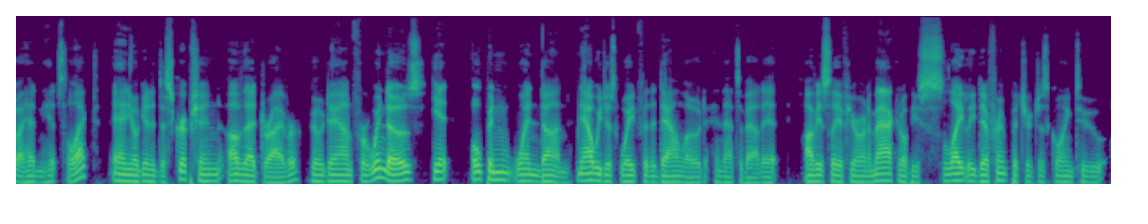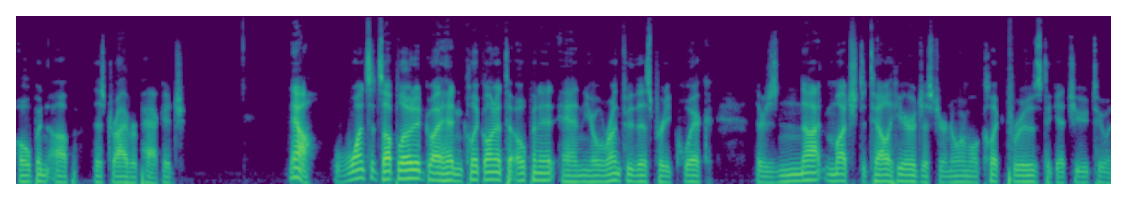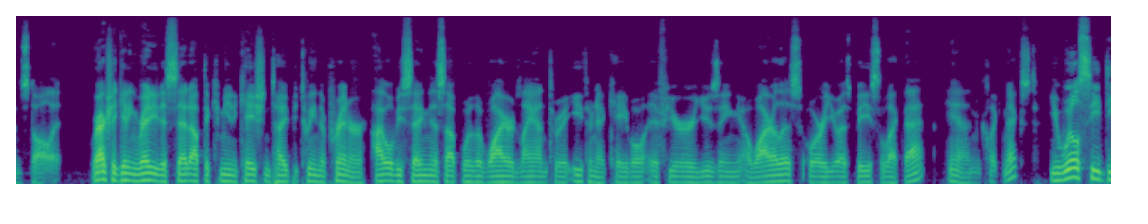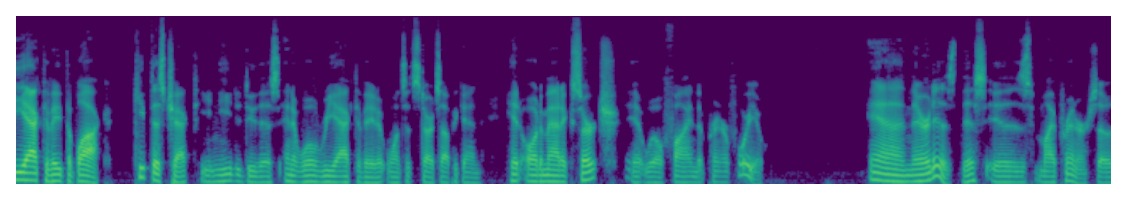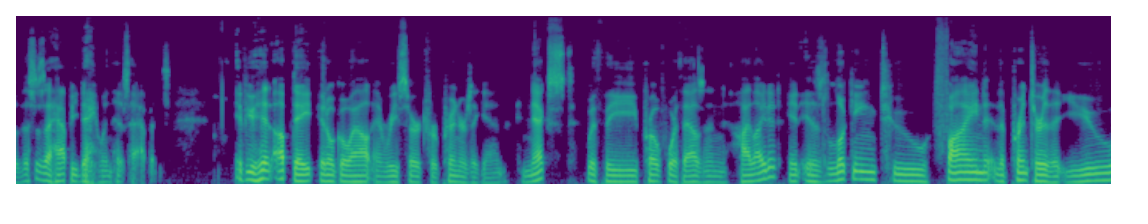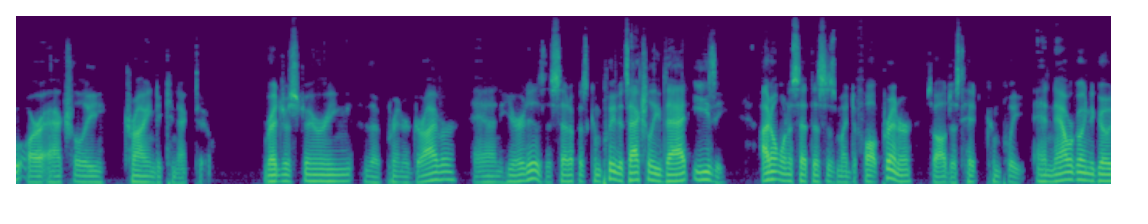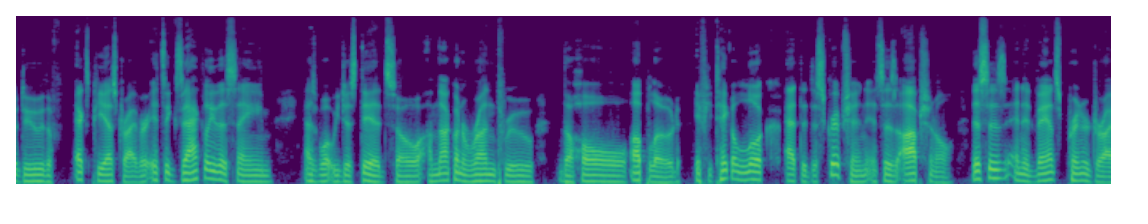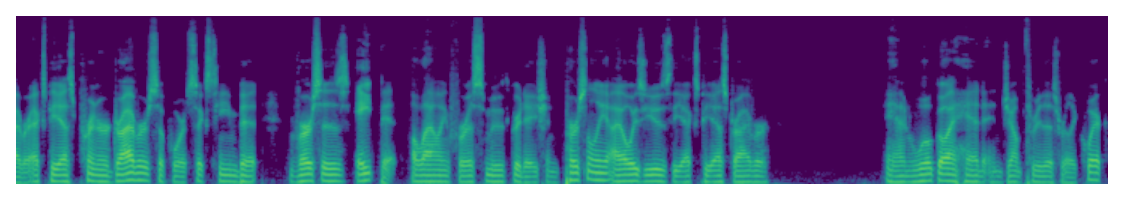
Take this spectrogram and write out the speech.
Go ahead and hit select, and you'll get a description of that driver. Go down for Windows, hit open when done. Now we just wait for the download, and that's about it. Obviously, if you're on a Mac, it'll be slightly different, but you're just going to open up this driver package. Now, once it's uploaded, go ahead and click on it to open it and you'll run through this pretty quick. There's not much to tell here, just your normal click-throughs to get you to install it. We're actually getting ready to set up the communication type between the printer. I will be setting this up with a wired LAN through an Ethernet cable. If you're using a wireless or a USB, select that and click Next. You will see deactivate the block. Keep this checked. You need to do this and it will reactivate it once it starts up again. Hit automatic search. It will find the printer for you. And there it is. This is my printer. So this is a happy day when this happens. If you hit update, it'll go out and research for printers again. Next, with the Pro 4000 highlighted, it is looking to find the printer that you are actually trying to connect to. Registering the printer driver, and here it is. The setup is complete. It's actually that easy. I don't want to set this as my default printer, so I'll just hit complete. And now we're going to go do the XPS driver. It's exactly the same as what we just did, so I'm not going to run through the whole upload. If you take a look at the description, it says optional. This is an advanced printer driver. XPS printer drivers support 16-bit versus 8-bit, allowing for a smooth gradation. Personally, I always use the XPS driver, and we'll go ahead and jump through this really quick.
